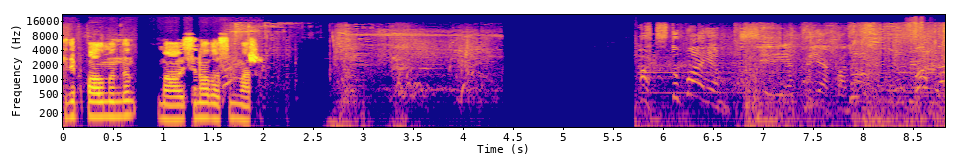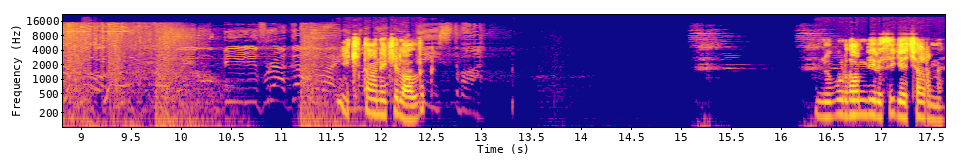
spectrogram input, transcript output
Gidip Balmınd'ın mavisini alasım var. İki tane kill aldık. Şimdi buradan birisi geçer mi?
